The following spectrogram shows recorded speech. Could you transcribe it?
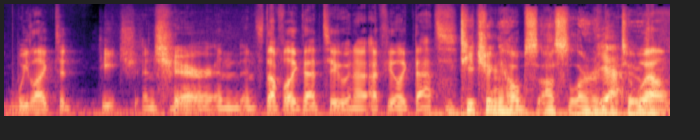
we like to teach and share and, and stuff like that too and I, I feel like that's Teaching helps us learn yeah too. well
